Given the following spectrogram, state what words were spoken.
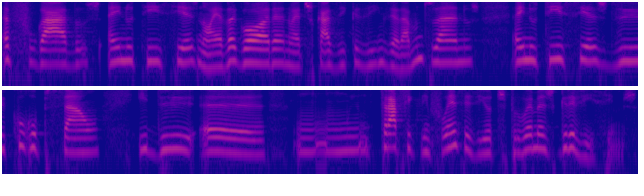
afogados em notícias, não é de agora, não é dos casos e casinhos, é de há muitos anos, em notícias de corrupção e de uh, um, um tráfico de influências e outros problemas gravíssimos.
